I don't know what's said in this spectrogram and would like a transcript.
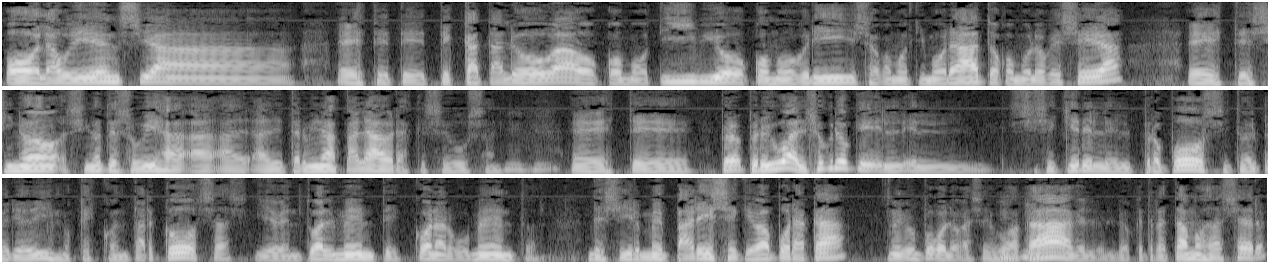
o la audiencia este, te, te, cataloga o como tibio, o como gris, o como timorato, como lo que sea, este, si no si no te subís a, determinadas palabras que se usan. Este pero pero igual yo creo que el, si se quiere el, propósito del periodismo que es contar cosas y eventualmente con argumentos decir me parece que va por acá un poco lo que haces vos acá que lo, que tratamos de hacer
